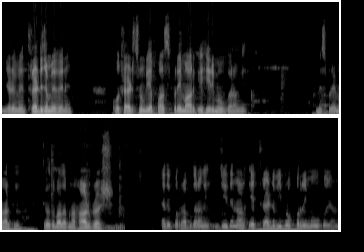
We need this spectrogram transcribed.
ਜਿਹੜੇ ਮੈਂ ਥ੍ਰੈਡ ਜੰਮੇ ਹੋਏ ਨੇ ਉਹ ਥ੍ਰੈਡਸ ਨੂੰ ਵੀ ਆਪਾਂ ਸਪਰੇ ਮਾਰ ਕੇ ਹੀ ਰਿਮੂਵ ਕਰਾਂਗੇ। ਮੈਂ ਸਪਰੇ ਮਾਰਤੀ ਤੇ ਉਸ ਤੋਂ ਬਾਅਦ ਆਪਣਾ ਹਾਰਡ ਬ੍ਰਸ਼ ਇਹਦੇ ਉੱਪਰ ਰਬ ਕਰਾਂਗੇ, ਜਿਹਦੇ ਨਾਲ ਇਹ ਥ੍ਰੈਡ ਵੀ ਪ੍ਰੋਪਰ ਰਿਮੂਵ ਹੋ ਜਾਣ।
